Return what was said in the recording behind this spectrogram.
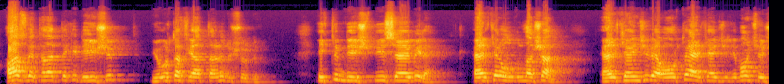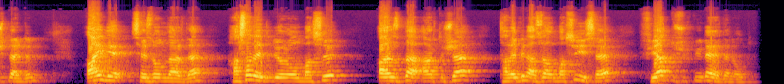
Az ve talepteki değişim yumurta fiyatlarını düşürdü. İklim değişikliği sebebiyle erken olgunlaşan erkenci ve orta erkenci limon çeşitlerinin aynı sezonlarda hasat ediliyor olması arzda artışa, talebin azalması ise fiyat düşüklüğüne neden oldu.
